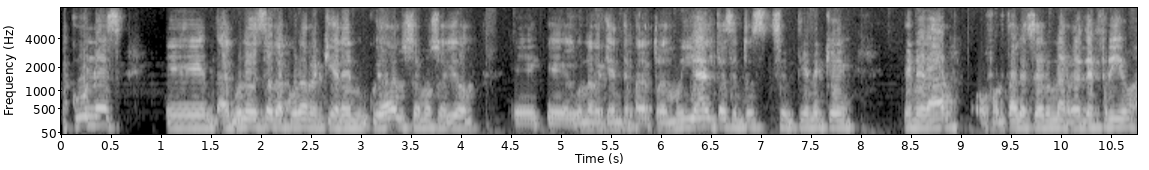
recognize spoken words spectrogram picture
vacunas. algunas de estas vacunas requieren cuidados. Hemos oído que algunas requieren temperaturas muy altas, entonces se tiene que generar o fortalecer una red de frío.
